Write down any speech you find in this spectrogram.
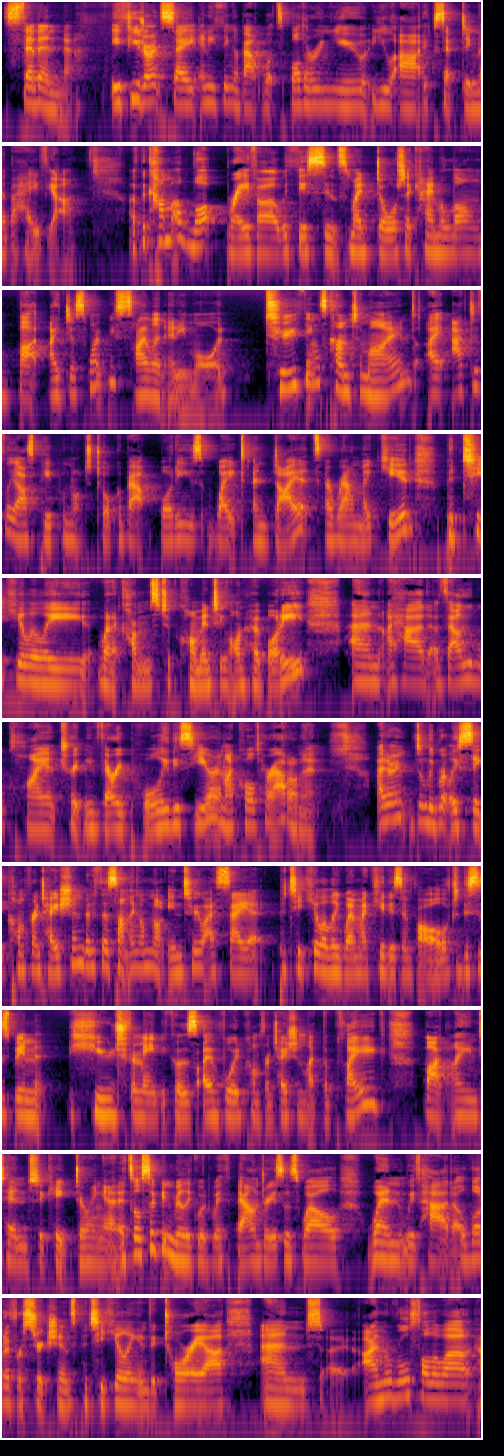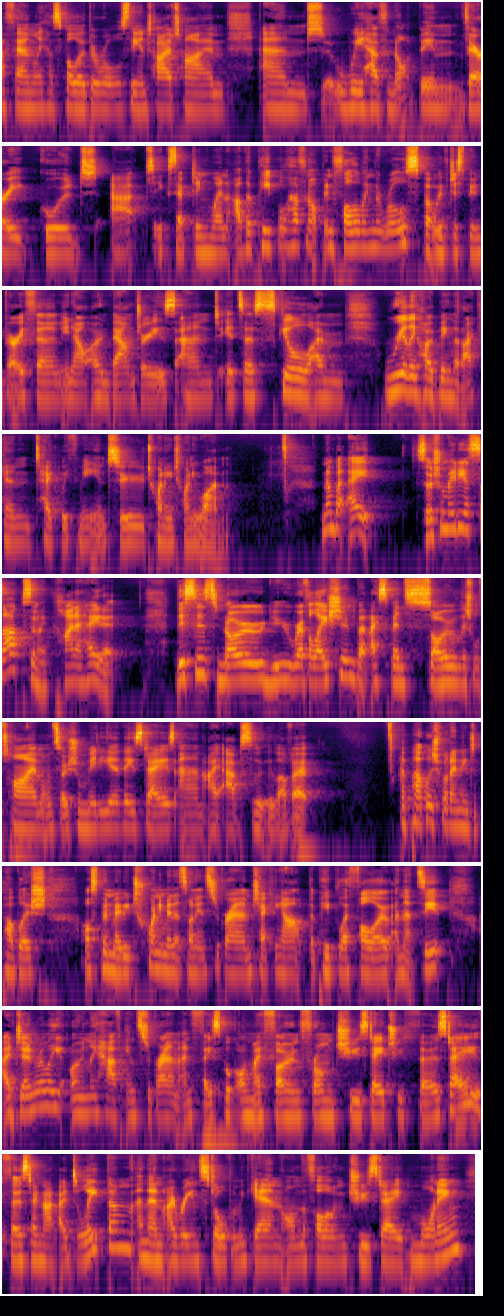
Seven, if you don't say anything about what's bothering you, you are accepting the behavior. I've become a lot braver with this since my daughter came along, but I just won't be silent anymore. Two things come to mind. I actively ask people not to talk about bodies, weight, and diets around my kid, particularly when it comes to commenting on her body. And I had a valuable client treat me very poorly this year, and I called her out on it. I don't deliberately seek confrontation, but if there's something I'm not into, I say it, particularly when my kid is involved. This has been huge for me because I avoid confrontation like the plague, but I intend to keep doing it. It's also been really good with boundaries as well when we've had a lot of restrictions, particularly in Victoria. And uh, I'm a rule follower. Our family has followed the rules the entire time, and we have not been very good at accepting when other people have not been following the rules, but we've just been very firm in our own boundaries. And it's a skill I'm really hoping that I can take with me into 2021. Number eight, social media sucks and I kind of hate it. This is no new revelation, but I spend so little time on social media these days and I absolutely love it. I publish what I need to publish. I'll spend maybe 20 minutes on Instagram checking out the people I follow, and that's it. I generally only have Instagram and Facebook on my phone from Tuesday to Thursday. Thursday night, I delete them and then I reinstall them again on the following Tuesday morning.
